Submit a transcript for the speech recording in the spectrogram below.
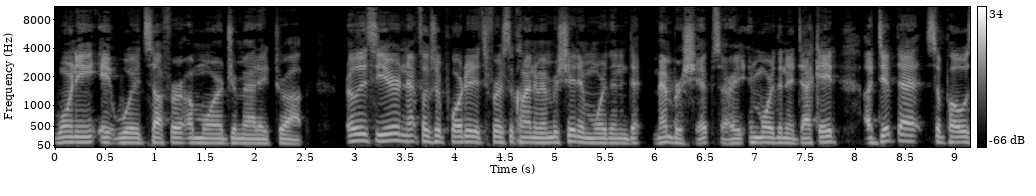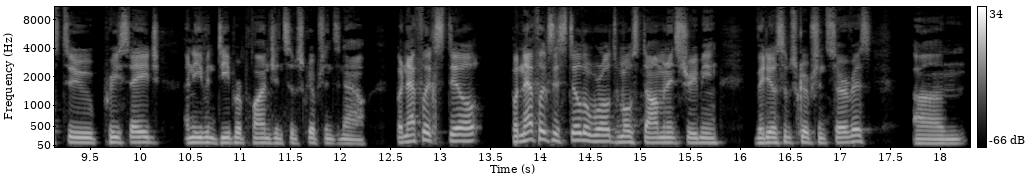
warning it would suffer a more dramatic drop. Earlier this year, Netflix reported its first decline in membership in more than a de- membership, sorry, in more than a decade, a dip that's supposed to presage an even deeper plunge in subscriptions now. But Netflix still, but Netflix is still the world's most dominant streaming video subscription service. Um,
